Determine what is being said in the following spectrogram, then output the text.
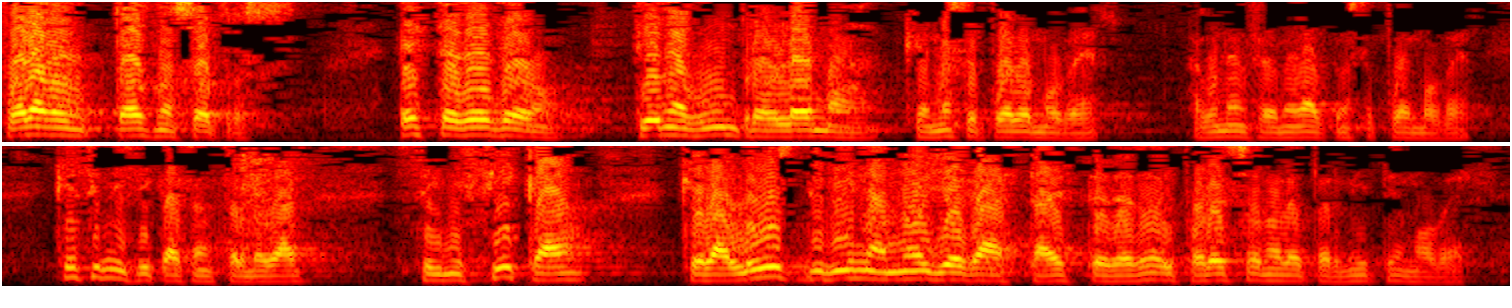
fuera de todos nosotros, este dedo tiene algún problema que no se puede mover, alguna enfermedad que no se puede mover. ¿Qué significa esa enfermedad? Significa que la luz divina no llega hasta este dedo y por eso no le permite moverse.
